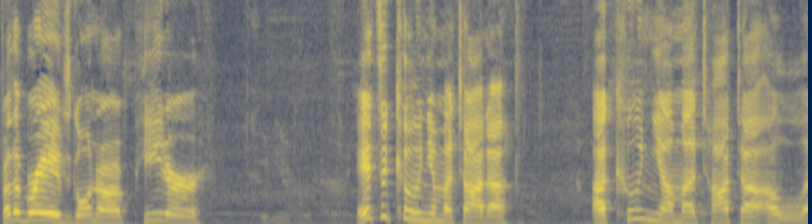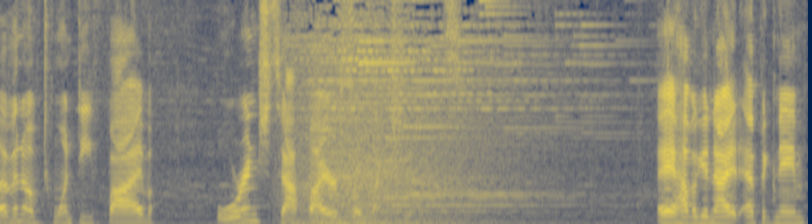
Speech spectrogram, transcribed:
For the Braves, going to Peter. It's Acuna Matata. Acuna Matata, 11 of 25 Orange Sapphire Selections. Hey, have a good night. Epic name.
